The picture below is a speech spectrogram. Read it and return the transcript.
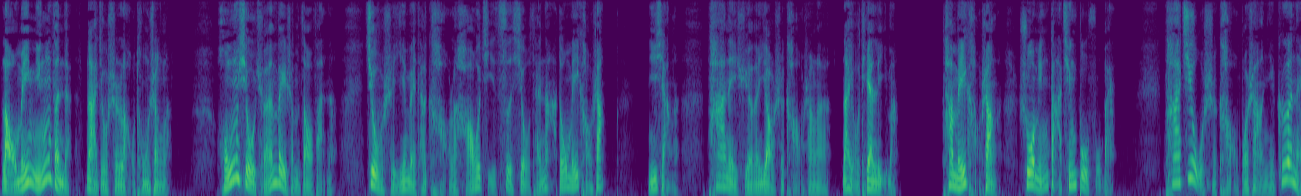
老没名分的，那就是老童生了。洪秀全为什么造反呢？就是因为他考了好几次秀才，那都没考上。你想啊，他那学问要是考上了，那有天理吗？他没考上，说明大清不腐败。他就是考不上，你搁哪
